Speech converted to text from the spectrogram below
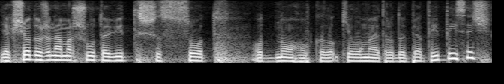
Якщо довжина маршрута від 601 кілометру до 5000,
